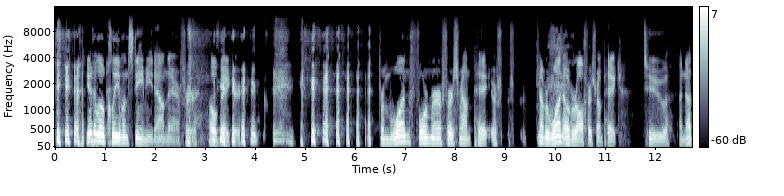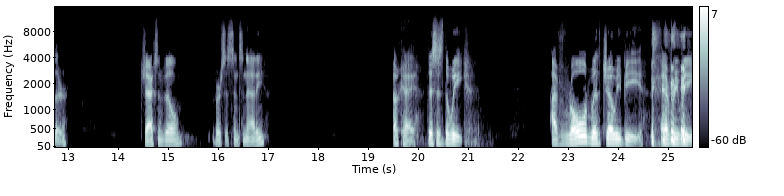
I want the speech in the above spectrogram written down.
getting a little Cleveland steamy down there for old Baker. From one former first round pick or f- number one overall first round pick to another Jacksonville versus Cincinnati. Okay, this is the week. I've rolled with Joey B every week.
